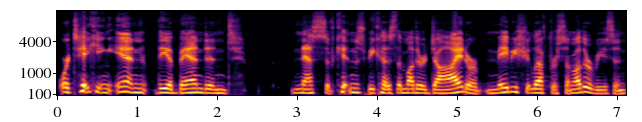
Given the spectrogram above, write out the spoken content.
or taking in the abandoned nests of kittens because the mother died or maybe she left for some other reason.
